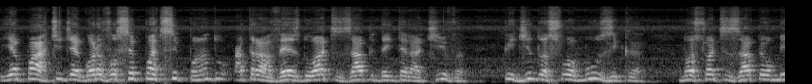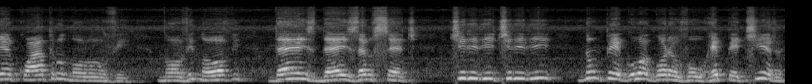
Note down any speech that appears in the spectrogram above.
E a partir de agora você participando através do WhatsApp da Interativa, pedindo a sua música. Nosso WhatsApp é o 649 99 101007. Tiriri, tiriri, não pegou, agora eu vou repetir.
